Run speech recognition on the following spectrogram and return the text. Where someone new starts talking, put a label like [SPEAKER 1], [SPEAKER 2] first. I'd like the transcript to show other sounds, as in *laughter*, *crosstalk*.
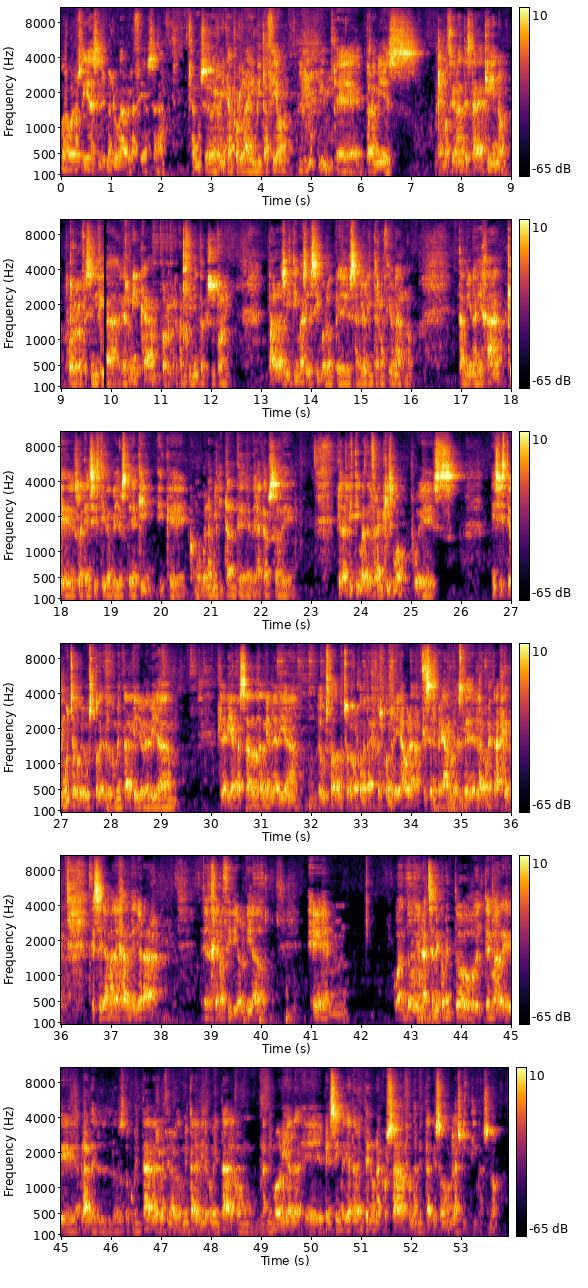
[SPEAKER 1] Bueno, buenos días. En primer lugar, gracias al Museo Guernica por la invitación. Eh, para mí es emocionante estar aquí, ¿no? Por lo que significa Guernica, por el reconocimiento que supone para las víctimas y el símbolo que es a nivel internacional, ¿no? También a Jehan, que es la que ha insistido en que yo esté aquí y que, como buena militante de la causa de, de las víctimas del franquismo, pues insistió mucho porque le gustó el documental que yo le había le había pasado, también le había gustado mucho el cortometraje que os pondré ahora, que es el preámbulo de este largometraje, que se llama Dejadme llorar, el genocidio olvidado. Em, cuando Irache me comentó el tema de hablar de los documentales, relacionar el documental, el con la memoria, eh, pensé inmediatamente en una cosa fundamental que son las víctimas, ¿no?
